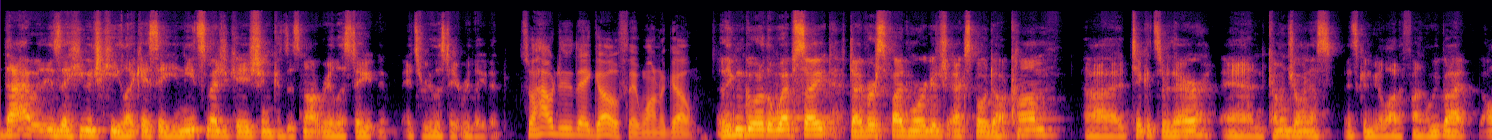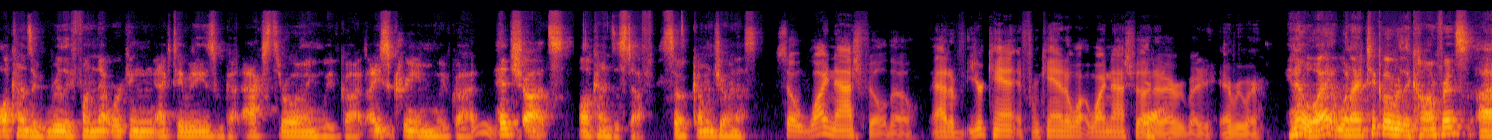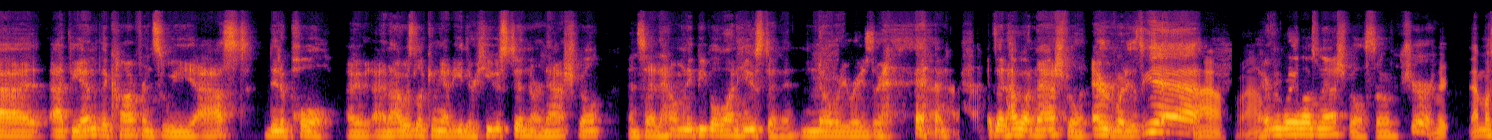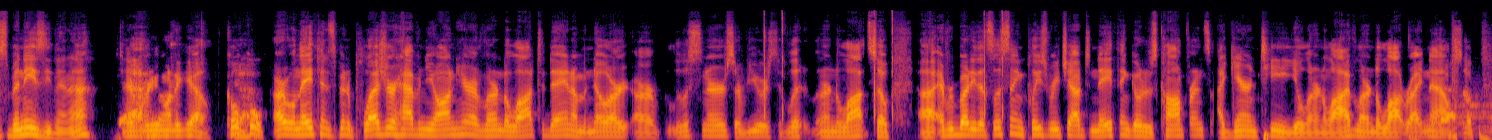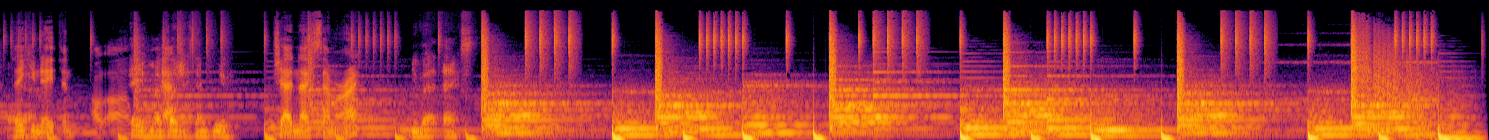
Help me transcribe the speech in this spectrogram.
That is a huge key. Like I say, you need some education because it's not real estate, it's real estate related. So how do they go if they want to go? They can go to the website diversifiedmortgageexpo.com uh, tickets are there and come and join us. It's going to be a lot of fun. We've got all kinds of really fun networking activities. We've got axe throwing, we've got ice cream, we've got headshots, all kinds of stuff. So come and join us. So why Nashville though? Out of your can from Canada, why Nashville? Yeah. Out of everybody, everywhere. You know what? When I took over the conference, uh, at the end of the conference, we asked, did a poll, I, and I was looking at either Houston or Nashville and said, How many people want Houston? And nobody raised their hand. I said, How about Nashville? And everybody's yeah. Wow. wow. Everybody loves Nashville. So sure. That must have been easy then, huh? Yeah. Everybody want to go. Cool, yeah. cool. All right. Well, Nathan, it's been a pleasure having you on here. I've learned a lot today, and I know our, our listeners, our viewers have learned a lot. So, uh, everybody that's listening, please reach out to Nathan. Go to his conference. I guarantee you'll learn a lot. I've learned a lot right now. Yeah. So, thank you, Nathan. Uh, hey, my pleasure. Thank you. Chat next time. All right. You bet. Thanks.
